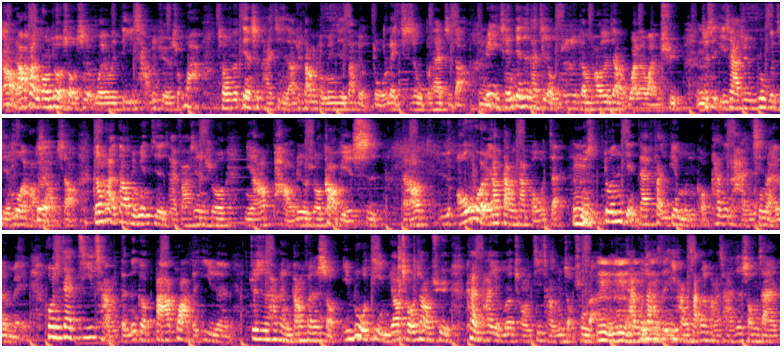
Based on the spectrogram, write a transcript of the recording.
然后换工作的时候是微微低潮，就觉得说哇，从一个电视台记者要去当平面记者到底有多累？其实我不太知道，因为以前电视台记者我们就是跟抛特这样玩来玩去，就是一下去录个节目好笑好笑，跟后来到平面记者才发现说你要跑，例如说告别式，然后偶尔要当一下狗仔，就是蹲点在饭店门口看那个韩星来了没，或是在机场等那个八卦的艺人，就是他可能刚分手，一落地你就要冲上去看他有没有从机场里面走出来，嗯嗯，你还不知道他是一航厦、二航厦还是松山，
